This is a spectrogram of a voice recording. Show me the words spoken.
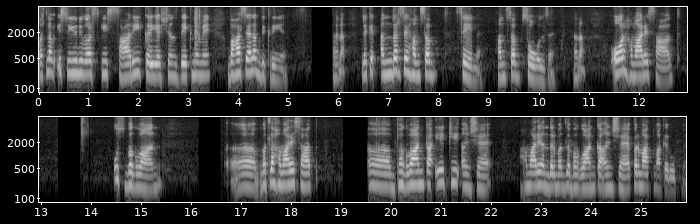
मतलब इस यूनिवर्स की सारी क्रिएशंस देखने में बाहर से अलग दिख रही हैं। है ना? लेकिन अंदर से हम सब सेम है हम सब सोल्स हैं है ना? और हमारे साथ उस भगवान आ, मतलब हमारे साथ आ, भगवान का एक ही अंश है हमारे अंदर मतलब भगवान का अंश है परमात्मा के रूप में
